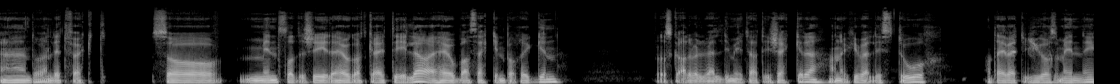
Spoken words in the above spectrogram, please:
Eh, da er en litt fucked. Så min strategi, det har jo gått greit tidligere, jeg har jo bare sekken på ryggen, for da skal det vel veldig mye til at de sjekker det, han er jo ikke veldig stor, og de vet jo ikke hva som er inni.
